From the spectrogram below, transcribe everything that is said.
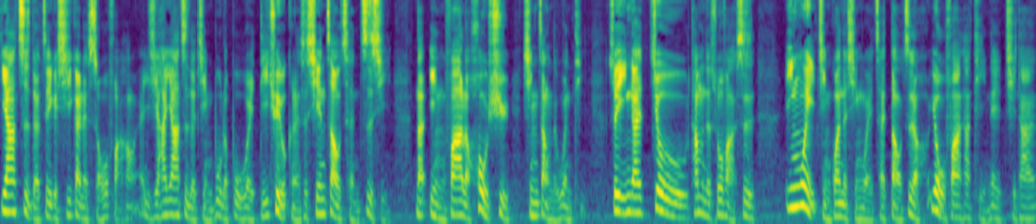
压制的这个膝盖的手法哈，以及他压制的颈部的部位，的确有可能是先造成窒息，那引发了后续心脏的问题，所以应该就他们的说法是。因为警官的行为，才导致了诱发他体内其他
